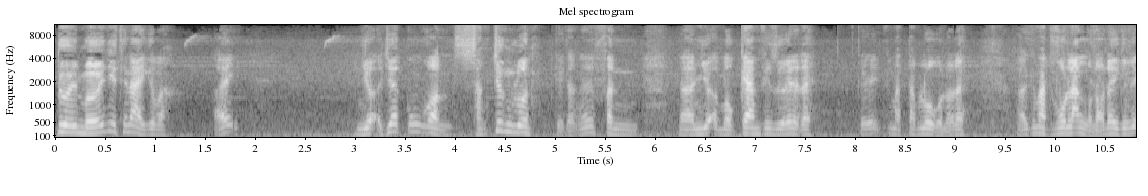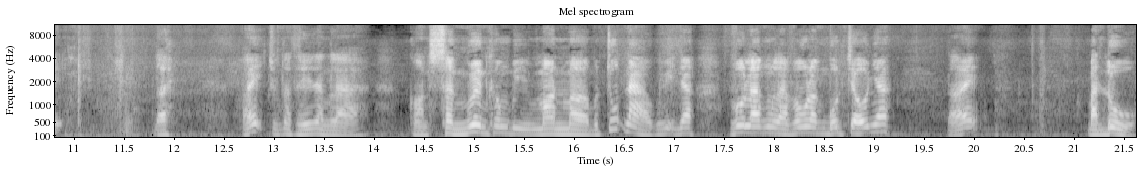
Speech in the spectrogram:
tươi mới như thế này cơ mà. Đấy, nhựa chiếc cũng còn sáng trưng luôn kể cả cái phần à, nhựa màu kem phía dưới là đây cái, cái mặt tablo của nó đây đấy, cái mặt vô lăng của nó đây quý vị đây đấy chúng ta thấy rằng là còn sần nguyên không bị mòn mờ một chút nào quý vị nhá. Vô lăng là vô lăng bốn chấu nhá. Đấy. Bản đủ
